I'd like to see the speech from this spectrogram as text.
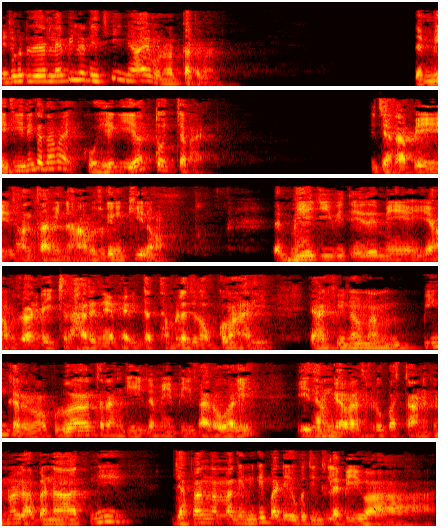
එතකොට දැන් ලැබිලා නේ තියෙන්නේ ආයෙ මොනවත් අතමන්න. දැන් මේ තියෙන එක තමයි කොහෙ ගියත් ඔච්චරයි. ඉතින් අපේ සංසාමින්න හාමුදුර කෙනෙක් කියනවා. දැන් මේ ජීවිතයේ මේ හාමුදුරන්ට ඉච්චර හරිනේ පැවිද්දත් හම්බලා දෙන ඔක්කොම හරි. එයා කියනවා මම පින් කරනවා පුළුවන් තරම් ගිහිල්ලා මේ පිළිකාරෝහලේ ඒ සංඝයා වහන්සේට උපස්ථාන කරනවා ලබනාත්මේ ජපන් අම්මා කෙනෙක්ගේ බඩේ උපදින්න ලැබේවා.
